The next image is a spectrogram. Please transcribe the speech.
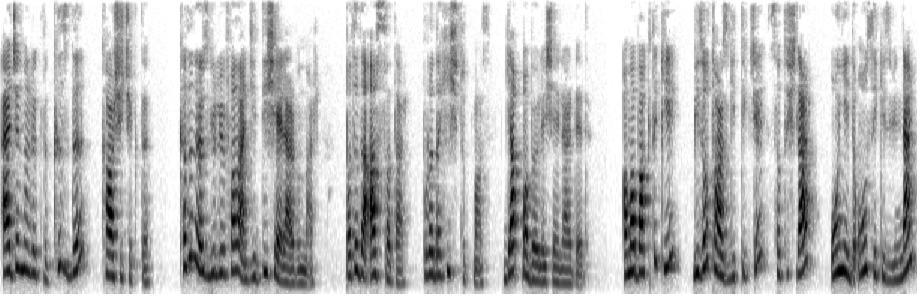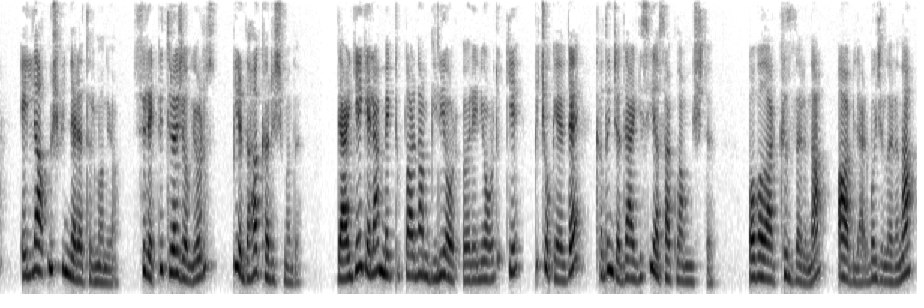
Ercan Arıklı kızdı, karşı çıktı. Kadın özgürlüğü falan ciddi şeyler bunlar. Batı'da az satar, burada hiç tutmaz. Yapma böyle şeyler dedi. Ama baktı ki biz o tarz gittikçe satışlar 17-18 binden 50-60 binlere tırmanıyor. Sürekli tiraj alıyoruz, bir daha karışmadı. Dergiye gelen mektuplardan biliyor, öğreniyorduk ki birçok evde kadınca dergisi yasaklanmıştı. Babalar kızlarına, abiler bacılarına,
